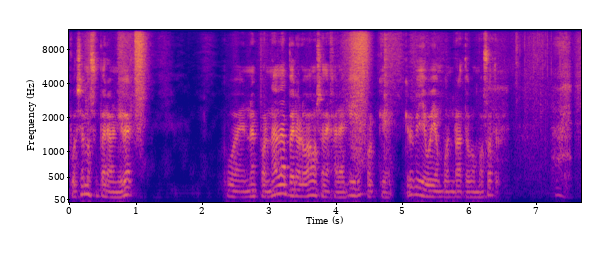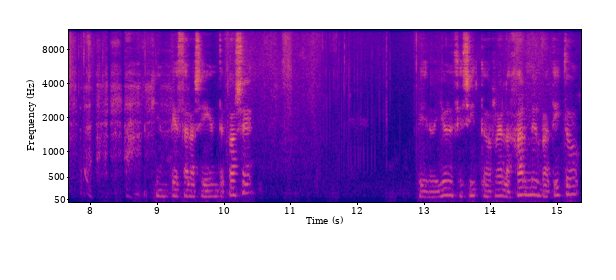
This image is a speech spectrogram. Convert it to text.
pues hemos superado el nivel. Pues no es por nada, pero lo vamos a dejar aquí, ¿eh? porque creo que llevo ya un buen rato con vosotros. Aquí empieza la siguiente fase. Pero yo necesito relajarme un ratito,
